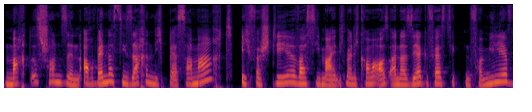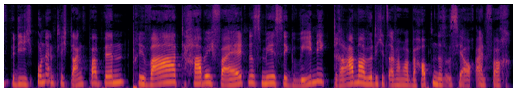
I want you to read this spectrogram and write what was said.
macht es schon Sinn. Auch wenn das die Sache nicht besser macht. Ich verstehe, was sie meint. Ich meine, ich komme aus einer sehr gefestigten Familie, für die ich unendlich dankbar bin. Privat habe ich verhältnismäßig wenig Drama, würde ich jetzt einfach mal behaupten. Das ist ja auch einfach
